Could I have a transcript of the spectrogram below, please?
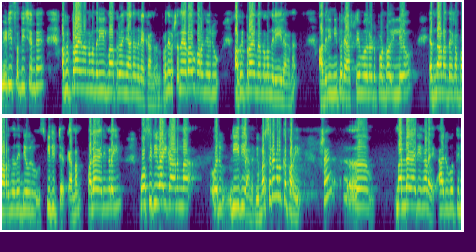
വി ഡി സതീശന്റെ അഭിപ്രായം എന്നുള്ള നിലയിൽ മാത്രമേ ഞാൻ ഇതിനെ കാണുന്നുള്ളൂ. പ്രതിപക്ഷ നേതാവ് പറഞ്ഞ ഒരു അഭിപ്രായം എന്നുള്ള നിലയിലാണ്. അതിൽ ഇനിയിപ്പോൾ രാഷ്ട്രീയ മുതലെടുപ്പുണ്ടോ ഇല്ലയോ എന്നാണ് അദ്ദേഹം പറഞ്ഞതിന്റെ ഒരു സ്പിരിറ്റ് കാരണം പല കാര്യങ്ങളെയും പോസിറ്റീവായി കാണുന്ന ഒരു രീതിയാണ്. വിമർശനങ്ങളൊക്കെ പറയും. പക്ഷെ നല്ല കാര്യങ്ങളെ ആ രൂപത്തിൽ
